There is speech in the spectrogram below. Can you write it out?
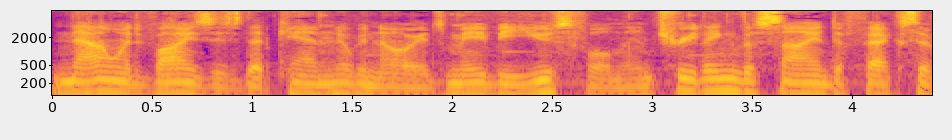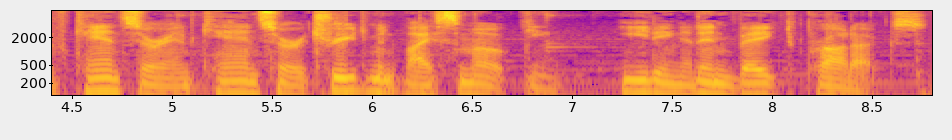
now advises that cannabinoids may be useful in treating the side effects of cancer and cancer treatment by smoking, eating it in baked products,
